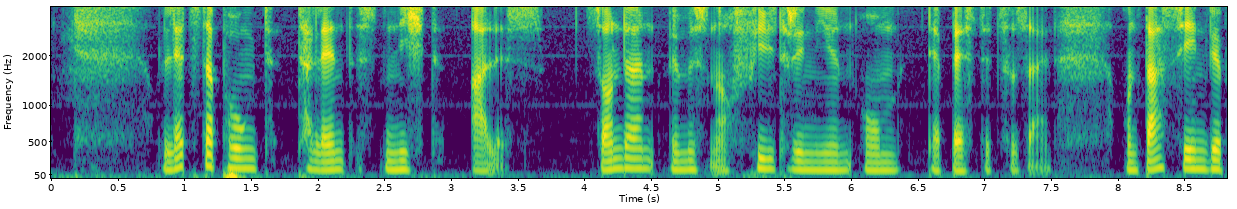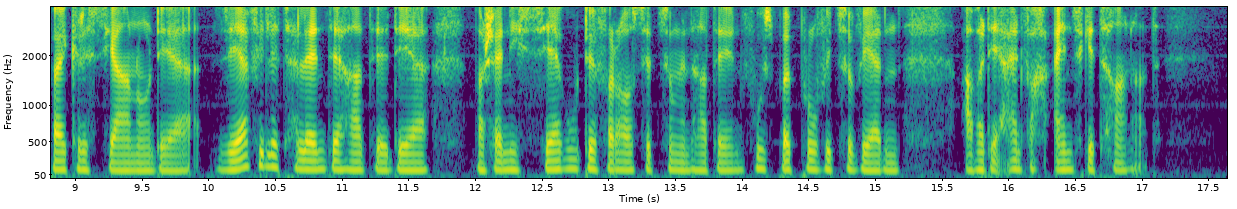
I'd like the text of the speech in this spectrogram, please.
Letzter Punkt, Talent ist nicht alles, sondern wir müssen auch viel trainieren, um der Beste zu sein. Und das sehen wir bei Cristiano, der sehr viele Talente hatte, der wahrscheinlich sehr gute Voraussetzungen hatte, ein Fußballprofi zu werden, aber der einfach eins getan hat:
